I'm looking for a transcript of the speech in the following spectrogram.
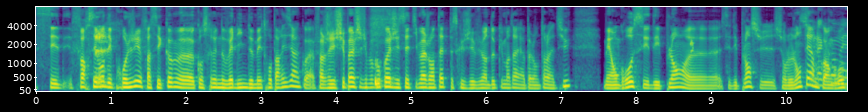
c'est forcément des projets. Enfin, c'est comme euh, construire une nouvelle ligne de métro parisien, quoi. Enfin, je sais pas, je sais pas pourquoi j'ai cette image en tête parce que j'ai vu un documentaire il y a pas longtemps là-dessus. Mais en gros, c'est des plans, euh, c'est des plans sur, le long terme, quoi, en gros.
